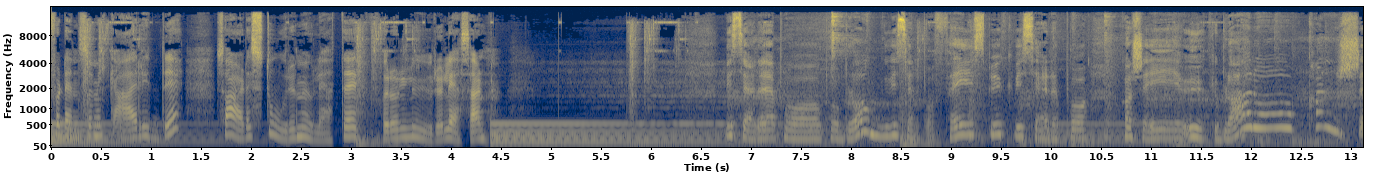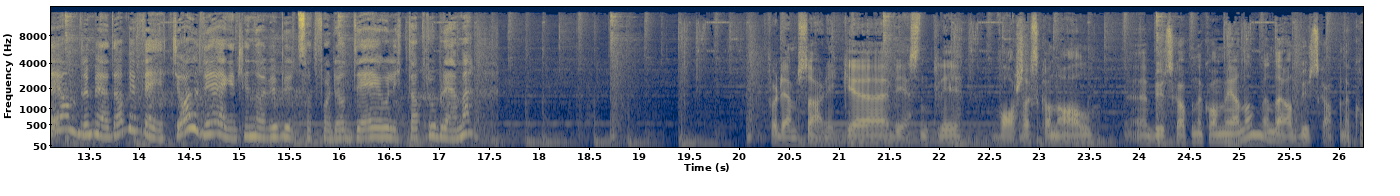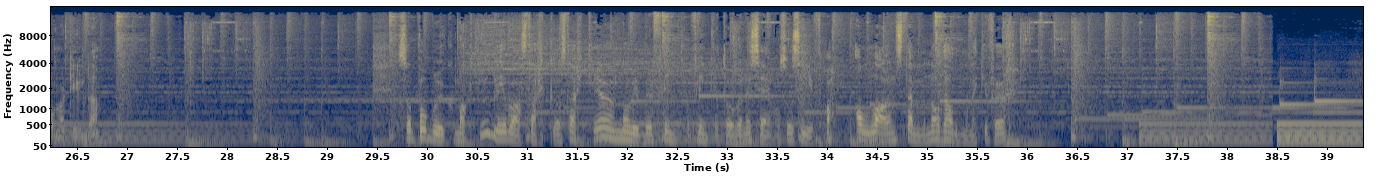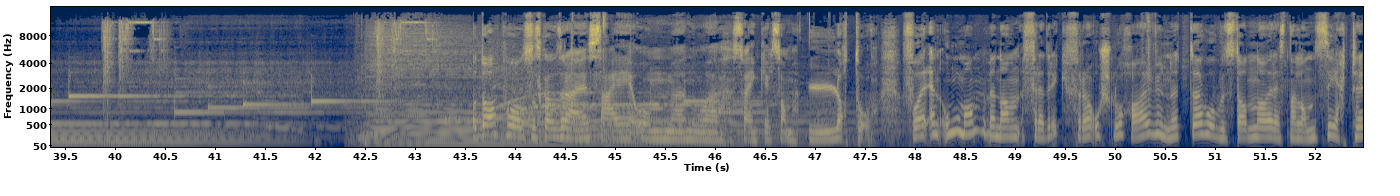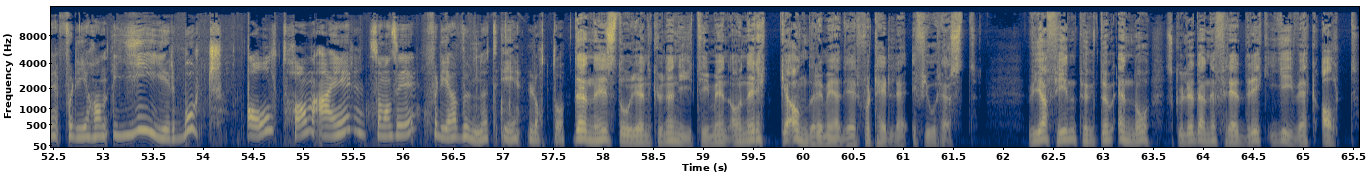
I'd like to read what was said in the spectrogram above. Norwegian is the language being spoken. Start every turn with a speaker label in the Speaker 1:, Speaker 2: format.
Speaker 1: for den som ikke er ryddig, så er det store muligheter for å lure leseren.
Speaker 2: Vi ser det på, på, blogg, vi ser det på Facebook, vi ser det på kanskje i ukeblader og kanskje i andre medier. Vi vet jo aldri egentlig når vi blir utsatt for det, og det er jo litt av problemet.
Speaker 3: For dem så er det ikke vesentlig hva slags kanal eh, budskapene kommer gjennom, men det er at budskapene kommer til dem.
Speaker 4: Så forbrukermakten blir bare sterkere og sterkere når vi blir flinkere og flinkere til å organisere oss og si ifra. Alle har en stemme nå, det hadde man ikke før.
Speaker 5: Og da på så skal det dreie seg om noe så enkelt som Lotto. For en ung mann ved navn Fredrik fra Oslo har vunnet hovedstaden og resten av landets hjerter fordi han gir bort alt han eier, som han sier, fordi han har vunnet i Lotto.
Speaker 6: Denne historien kunne Nitimen og en rekke andre medier fortelle i fjor høst. Via finn.no skulle denne Fredrik gi vekk alt.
